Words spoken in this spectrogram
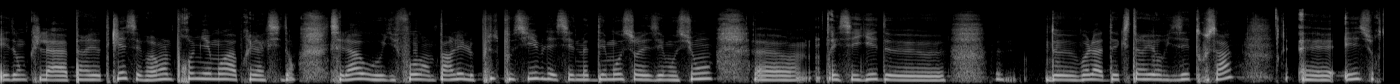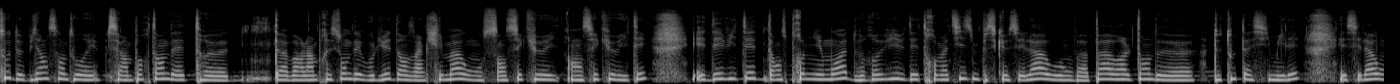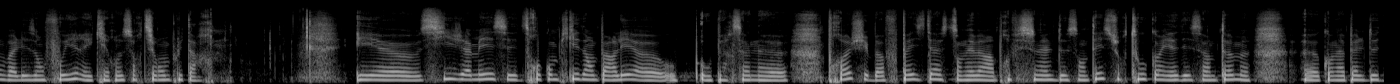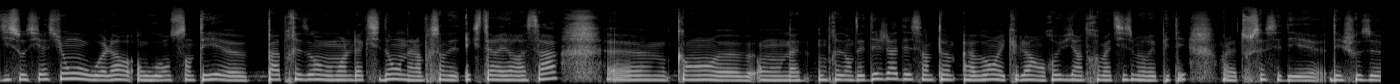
Et donc la période clé, c'est vraiment le premier mois après l'accident. C'est là où il faut en parler le plus possible, essayer de mettre des mots sur les émotions, euh, essayer de de voilà d'extérioriser tout ça et, surtout de bien s'entourer. C'est important d'être d'avoir l'impression d'évoluer dans un climat où on se sent en sécurité et d'éviter dans ce premier mois de revivre des traumatismes parce que c'est là où on va pas avoir le temps de, de tout assimiler et c'est là où on va les enfouir et qui ressortiront plus tard. Et si jamais c'est trop compliqué d'en parler aux, personnes proches, et eh ben faut pas hésiter à se tourner vers un professionnel de santé, surtout quand il y a des symptômes qu'on appelle de dissociation ou alors où on se sentait pas présent au moment de l'accident, on a l'impression d'être extérieur à ça. quand on, présentait déjà des symptômes avant et que là on revient un traumatisme répété, voilà, tout ça c'est des choses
